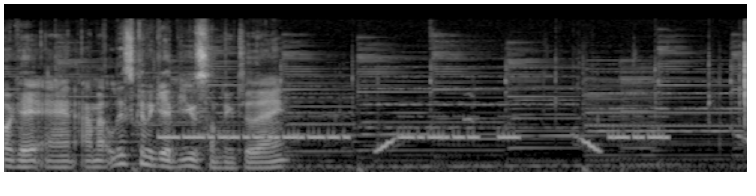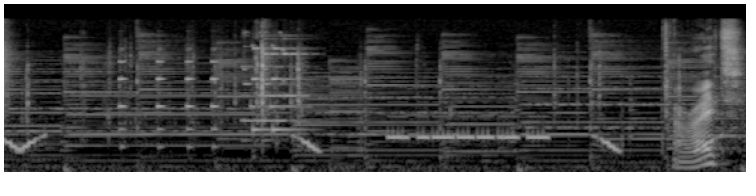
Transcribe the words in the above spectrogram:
Okay, and I'm at least gonna give you something today. Alright.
